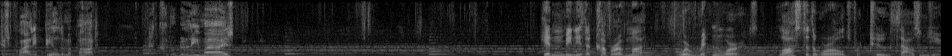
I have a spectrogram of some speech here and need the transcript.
just quietly peeled them apart. I couldn't believe my eyes. Hidden beneath a cover of mud were written words lost to the world for 2,000 years.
